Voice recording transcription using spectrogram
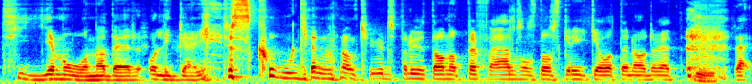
tio månader och ligga i skogen med någon kulspruta och något befäl som står och skriker åt en och du vet. Det-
